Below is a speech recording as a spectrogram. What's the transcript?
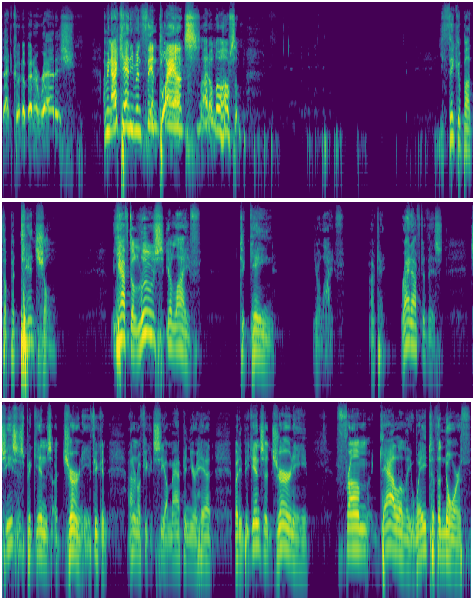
That could have been a radish. I mean, I can't even thin plants. I don't know how some. You think about the potential. You have to lose your life to gain your life. Okay, right after this, Jesus begins a journey. If you can, I don't know if you could see a map in your head, but he begins a journey from Galilee, way to the north,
